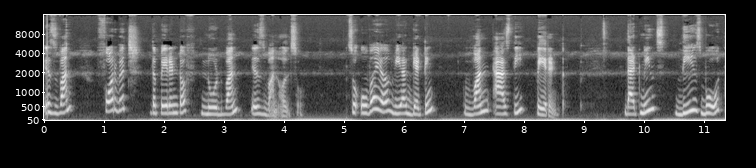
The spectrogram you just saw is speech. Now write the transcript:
is 1 for which the parent of node 1 is 1 also. So over here we are getting 1 as the parent. That means these both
